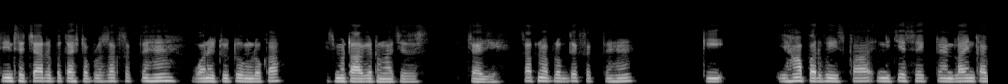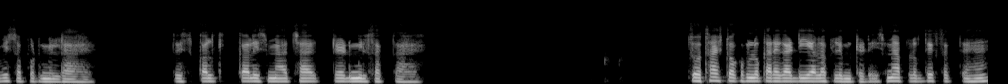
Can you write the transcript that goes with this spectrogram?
तीन से चार रुपये का स्टॉप लॉस रख सकते हैं। वन एटी टू हम लोग का इसमें टारगेट होना चाहिए चाहिए। साथ में आप लोग देख सकते हैं कि यहाँ पर भी इसका नीचे से एक ट्रेंड लाइन का भी सपोर्ट मिल रहा है। तो इस कल कल इसमें अच्छा ट्रेड मिल सकता है। चौथा स्टॉक हम लोग का रहेगा डी लिमिटेड इसमें आप लोग देख सकते हैं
